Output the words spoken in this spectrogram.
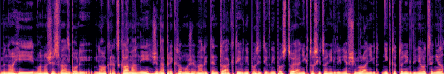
mnohí možno, že z vás boli mnohokrát sklamaní, že napriek tomu, že mali tento aktívny pozitívny postoj a nikto si to nikdy nevšimol a nikto, nikto to nikdy neocenil,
